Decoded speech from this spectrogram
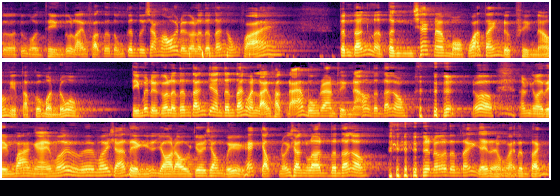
tôi, tôi ngồi thiền tôi lại phật tôi tụng kinh tôi sám hối được gọi là tinh tấn không phải. Tinh tấn là từng sát nam một quá tán được phiền não nghiệp tập của mình đúng không? Thì mới được gọi là tinh tấn chứ anh tinh tấn mà anh lại phật đã buông ra anh phiền não anh tinh tấn không? Đúng không? Anh ngồi thiền ba ngày mới mới xả thiền dò đầu chưa xong bị người khác chọc nổi sân lên tinh tấn không? Đó tinh tấn vậy là không phải tinh tấn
